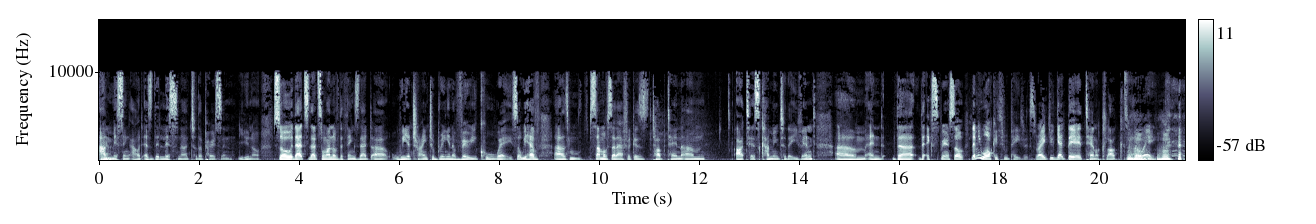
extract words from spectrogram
I'm yeah. missing out as the listener to the person, you know. So that's that's one of the things that uh, we are trying to bring in a very cool way. So we have uh, some, some of South Africa's top ten. Um, artists coming to the event um, and the the experience so let me walk you through pages right you get there at 10 o'clock No way.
